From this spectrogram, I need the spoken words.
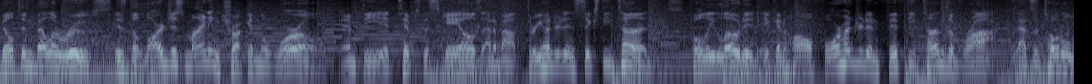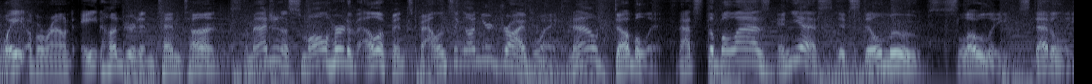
built in Belarus, is the largest mining truck in the world. Empty, it tips the scales at about 360 tons. Fully loaded, it can haul 450 tons of rock. That's a total weight of around 810 tons. Imagine a small herd of elephants balancing on your driveway. Now double it. That's the Belaz, and yes, it still moves, slowly, steadily,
